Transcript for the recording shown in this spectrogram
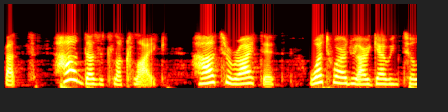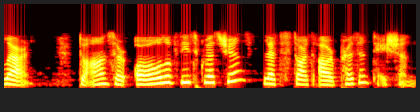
But how does it look like? How to write it? What word we are going to learn? To answer all of these questions, let's start our presentation.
